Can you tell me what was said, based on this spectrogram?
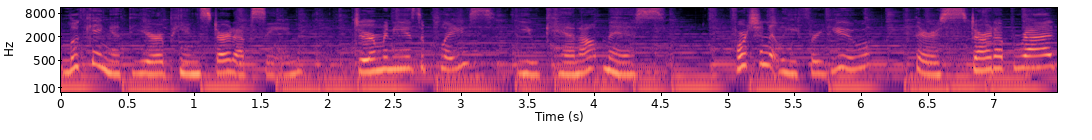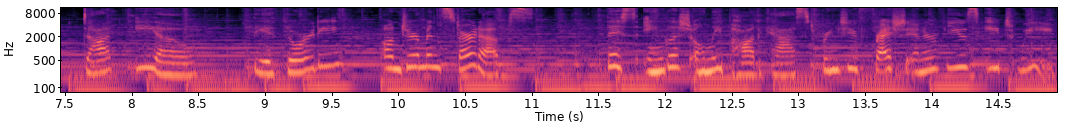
looking at the European startup scene, Germany is a place you cannot miss. Fortunately for you, there is StartupRad.io, the authority on German startups. This English only podcast brings you fresh interviews each week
